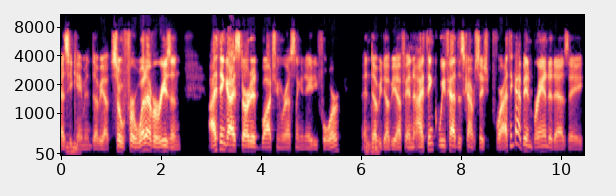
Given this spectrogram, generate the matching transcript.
as he mm-hmm. came in WF. So for whatever reason, I think I started watching wrestling in ¡84 and mm-hmm. WWF, and I think we've had this conversation before. I think I've been branded as a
